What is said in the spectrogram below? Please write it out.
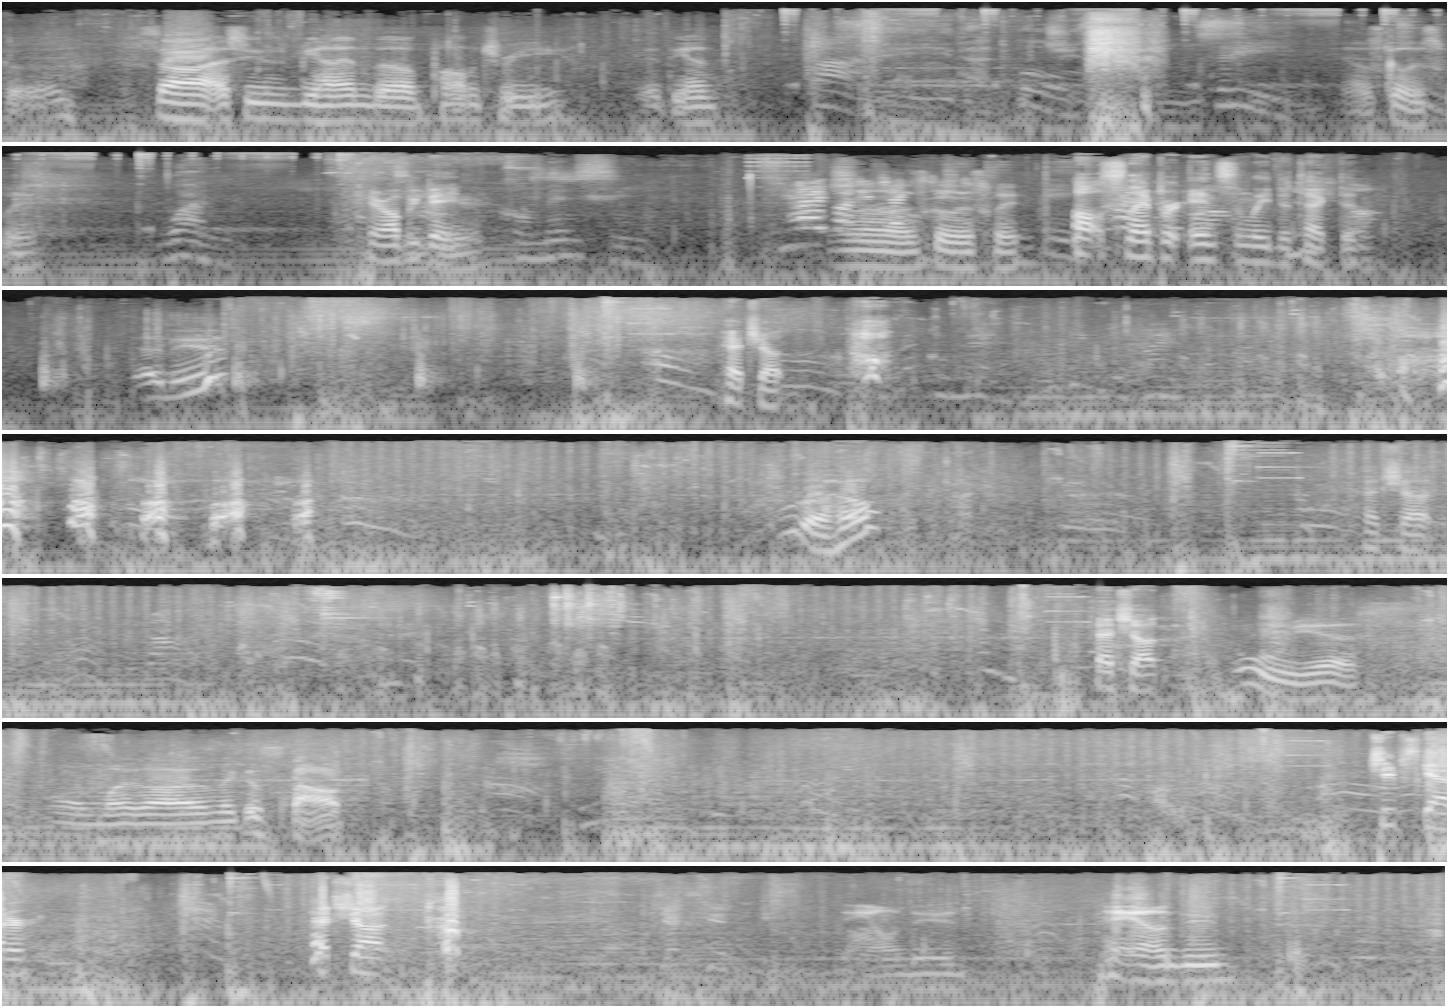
go. So uh, she's behind the palm tree at the end. Yeah, let's go this way. Here, I'll be bait. Uh, let's go this way. Oh, sniper instantly detected. Yeah, dude. Headshot. Who the hell? Headshot. Headshot. Ooh, yes. Oh my god, make it stop. Cheap scatter. Headshot. Damn, dude. Damn, dude.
